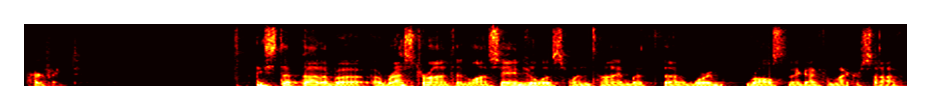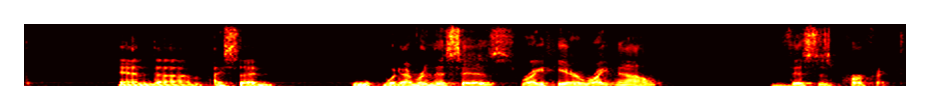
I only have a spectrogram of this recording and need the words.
perfect. I stepped out of a, a restaurant in Los Angeles one time with uh, Ward Ralston, a guy from Microsoft. And um, I said, whatever this is right here, right now, this is perfect.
